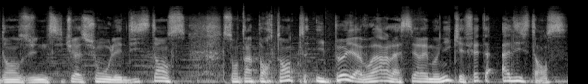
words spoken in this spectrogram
dans une situation où les distances sont importantes, il peut y avoir la cérémonie qui est faite à distance.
